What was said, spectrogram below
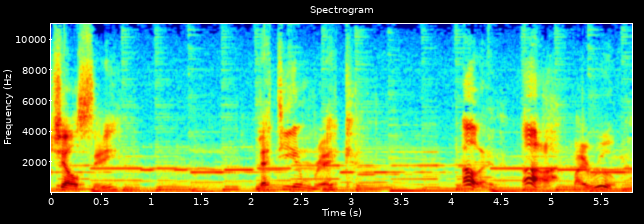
Chelsea, Letty and Rick, Allen. Ah, my room.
